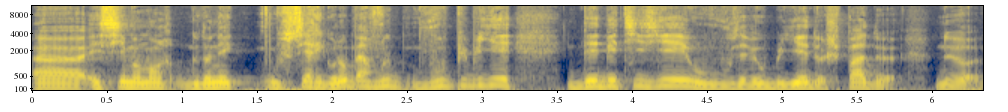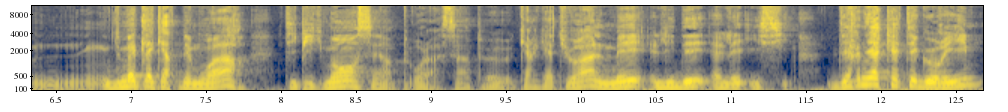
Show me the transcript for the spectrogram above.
et si à un moment donné c'est rigolo, ben vous, vous publiez des bêtisiers où vous avez oublié de, je sais pas, de, de, de mettre la carte mémoire, typiquement, c'est un peu, voilà, c'est un peu caricatural, mais l'idée, elle est ici. Dernière catégorie,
